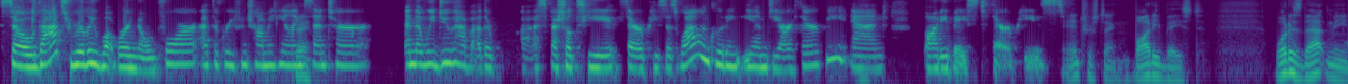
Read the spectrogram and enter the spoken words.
So that's really what we're known for at the Grief and Trauma Healing. Center. And then we do have other uh, specialty therapies as well, including EMDR therapy and body based therapies. Interesting. Body based. What does that mean?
